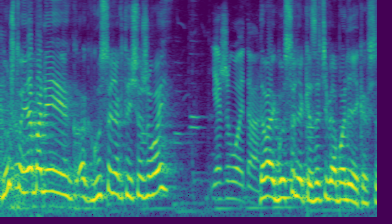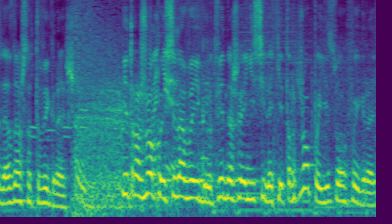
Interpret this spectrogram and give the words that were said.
Ну что, я болею. А, Гусоник, ты еще живой? Я живой, да. Давай, Гусоник, я за тебя болею, как всегда. Я знал, что ты выиграешь. Хитрожопые всегда выиграют. Видно, что я не сильно хитрожопый и не смог выиграть.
